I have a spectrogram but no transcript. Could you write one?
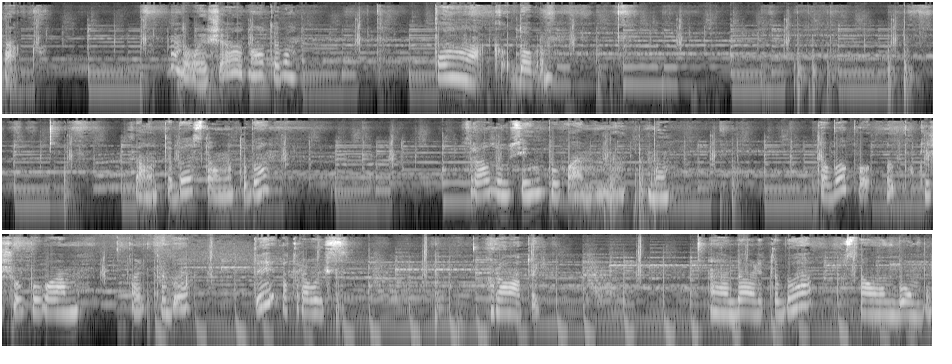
Так. Ну, давай ще одного тебе. Так, добре. Тебе, ставимо тебе. Зразу всіх вбиваємо ми. ми. Тебе поки що вбиваємо. Далі тебе. Ти отравився гранатою. Е, Далі тебе ставимо бомбу.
